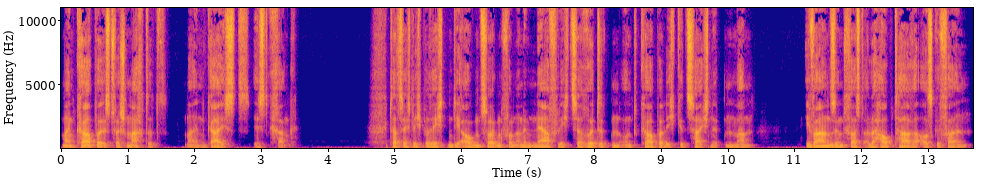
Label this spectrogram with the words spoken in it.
mein Körper ist verschmachtet, mein Geist ist krank. Tatsächlich berichten die Augenzeugen von einem nervlich zerrütteten und körperlich gezeichneten Mann. Ivan sind fast alle Haupthaare ausgefallen.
